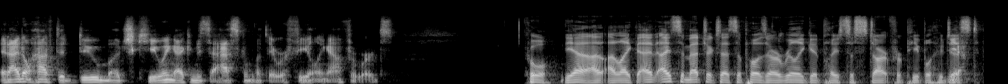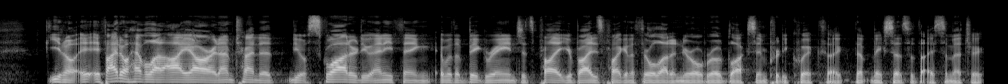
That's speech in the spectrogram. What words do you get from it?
And I don't have to do much cueing. I can just ask them what they were feeling afterwards. Cool. Yeah, I, I like that. Isometrics, I suppose, are a really good place to start for people who just yeah you know, if I don't have a lot of IR and I'm trying to, you know, squat or do anything with a big range, it's probably your body's probably going to throw a lot of neural roadblocks in pretty quick. Like that makes sense with the isometric.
